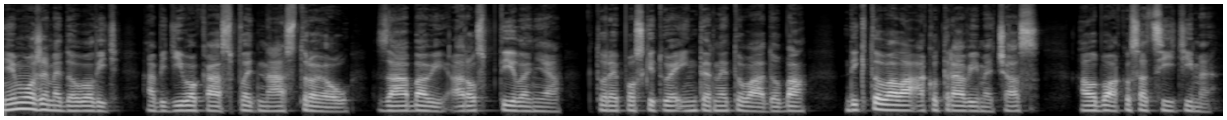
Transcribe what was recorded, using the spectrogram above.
Nemôžeme dovoliť, aby divoká spleť nástrojov, zábavy a rozptýlenia, ktoré poskytuje internetová doba, diktovala, ako trávime čas alebo ako sa cítime.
